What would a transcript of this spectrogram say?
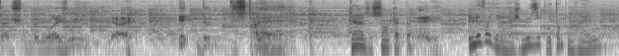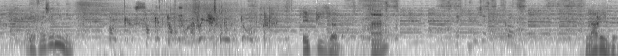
Tâchons de nous réjouir et de nous distraire. 1514. Le voyage musico-temporel des voix animées. En 1514, on a voyagé dans le temps. Épisode 1 L'arrivée.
